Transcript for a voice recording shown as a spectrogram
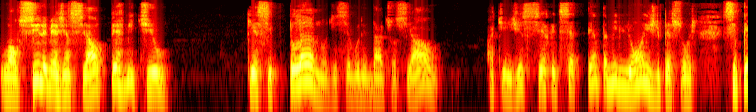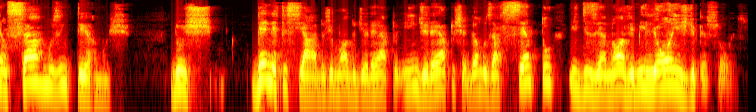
o auxílio emergencial permitiu que esse plano de seguridade social atingisse cerca de 70 milhões de pessoas. Se pensarmos em termos dos beneficiados de modo direto e indireto, chegamos a 119 milhões de pessoas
